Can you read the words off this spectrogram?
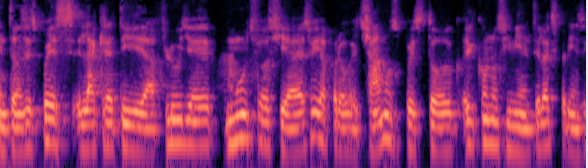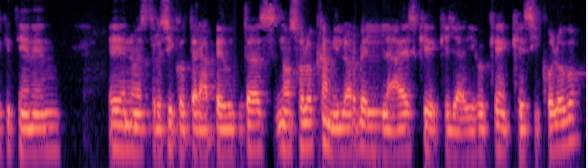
entonces, pues la creatividad fluye mucho hacia eso y aprovechamos pues todo el conocimiento y la experiencia que tienen eh, nuestros psicoterapeutas, no solo Camilo Arbeláez, que, que ya dijo que, que, es psicólogo,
